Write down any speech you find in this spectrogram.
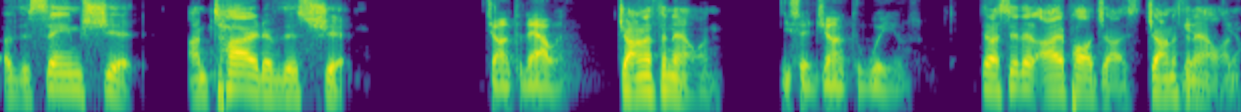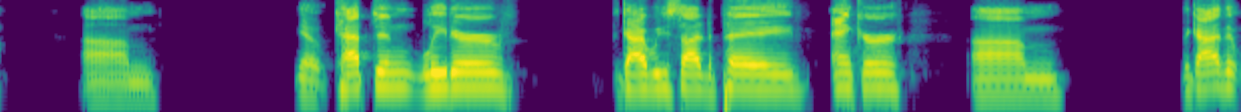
of the same shit. I'm tired of this shit. Jonathan Allen. Jonathan Allen. You said Jonathan Williams. Did I say that? I apologize. Jonathan yeah, Allen. Yeah. Um, you know, captain, leader, the guy we decided to pay, anchor, um, the guy that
